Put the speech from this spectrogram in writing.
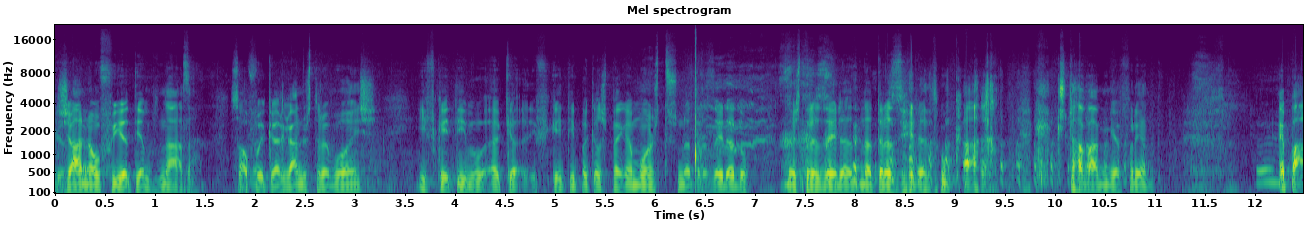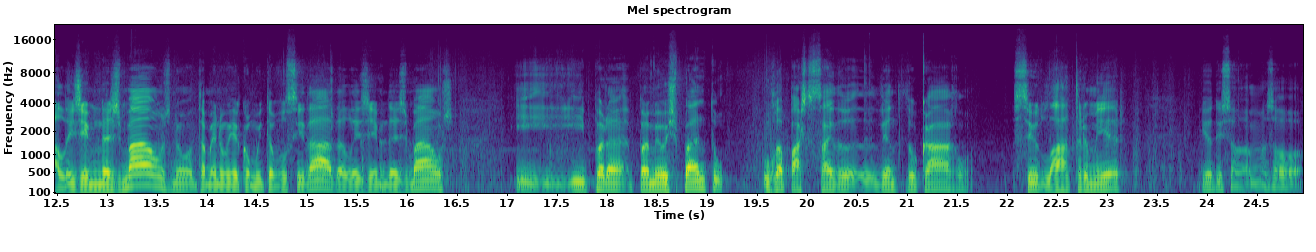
já não fui a tempo de nada. Só fui carregar nos travões e fiquei tipo, aque- e fiquei tipo aqueles pega-monstros na traseira, do, nas traseira, na traseira do carro que estava à minha frente. Epá, aleijei-me nas mãos, não- também não ia com muita velocidade, aleijei-me nas mãos e, e- e para, para meu espanto, o rapaz que sai de- dentro do carro saiu de lá a tremer e eu disse, oh, mas oh,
